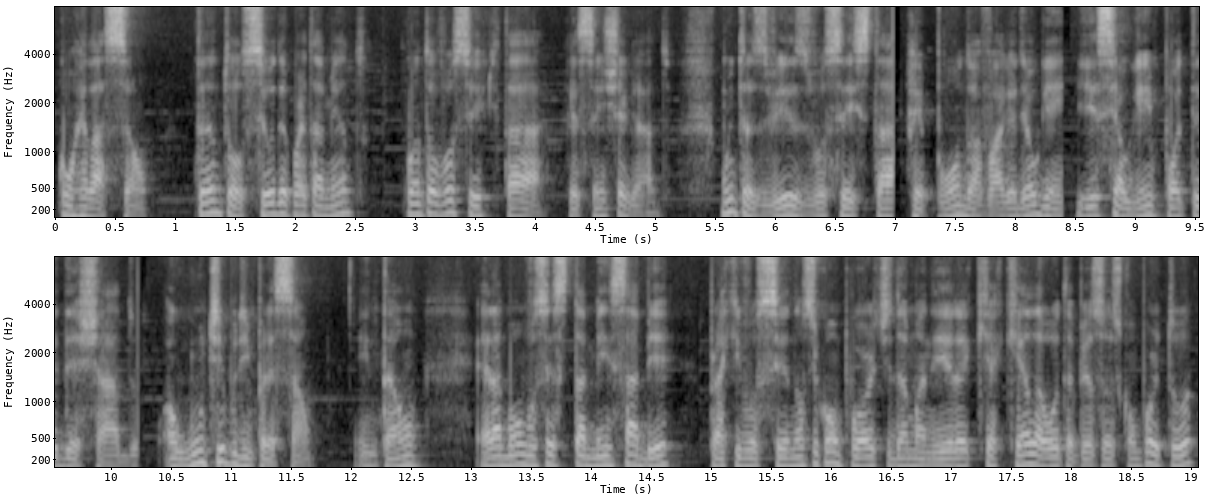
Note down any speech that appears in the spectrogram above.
com relação tanto ao seu departamento quanto a você que está recém-chegado. Muitas vezes você está repondo a vaga de alguém e esse alguém pode ter deixado algum tipo de impressão. Então era bom você também saber para que você não se comporte da maneira que aquela outra pessoa se comportou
